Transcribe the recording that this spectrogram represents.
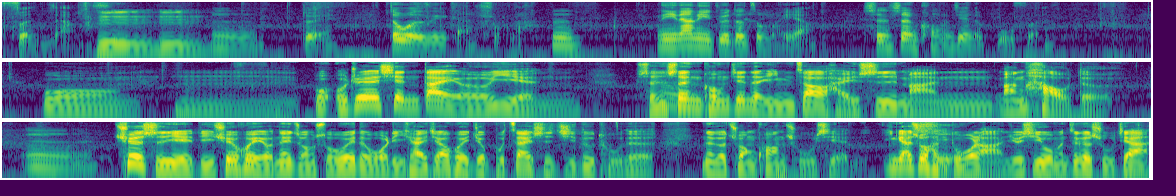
份？这样子。嗯嗯嗯，对，这我自己感受啦。嗯，你呢？你觉得怎么样？神圣空间的部分，我嗯，我我觉得现代而言，神圣空间的营造还是蛮蛮好的。嗯，确实也的确会有那种所谓的“我离开教会就不再是基督徒”的那个状况出现。应该说很多啦，尤其我们这个暑假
